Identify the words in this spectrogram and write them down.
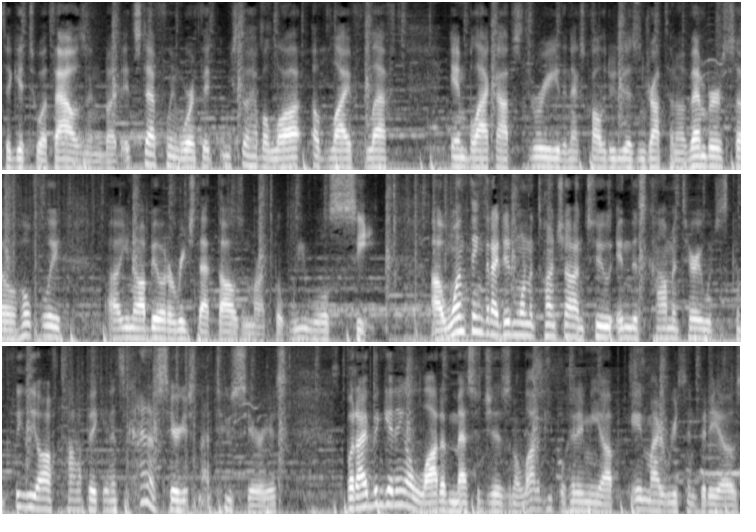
to get to a 1,000, but it's definitely worth it. We still have a lot of life left in Black Ops 3. The next Call of Duty doesn't drop till November, so hopefully, uh, you know, I'll be able to reach that 1,000 mark, but we will see. Uh, one thing that I did want to touch on too in this commentary, which is completely off topic and it's kind of serious, not too serious, but I've been getting a lot of messages and a lot of people hitting me up in my recent videos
